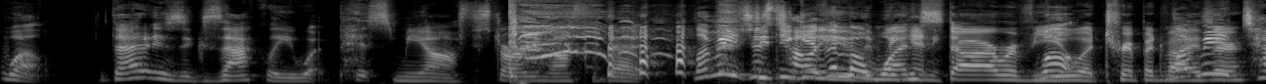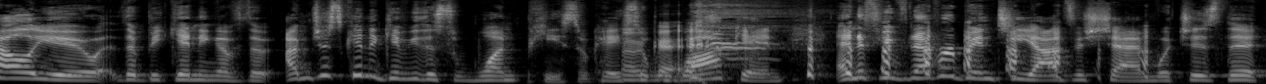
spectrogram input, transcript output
Well, that is exactly what pissed me off starting off the bat. Let me just Did you give them you a the one beginning. star review Well, at TripAdvisor? Let me tell you the beginning of the. I'm just going to give you this one piece, okay? So Okay. we walk in, and if you've never been to Yad Vashem, which is the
